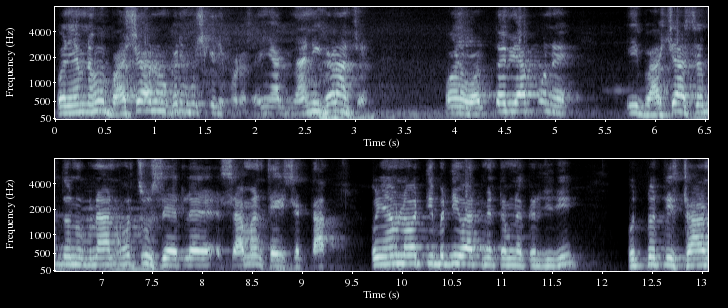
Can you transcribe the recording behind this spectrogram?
પણ એમને હું ભાષાનું ઘણી મુશ્કેલી પડે છે. અહીંયા જ્ઞાની ઘણા છે. પણ વક્તવ્ય આપો ને એ ભાષા શબ્દનું જ્ઞાન ઓછું છે એટલે સામાન થઈ શકતા. પણ એમના વતી બધી વાત મેં તમને કરી દીધી. ઉત્પત્તિ સ્થાન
